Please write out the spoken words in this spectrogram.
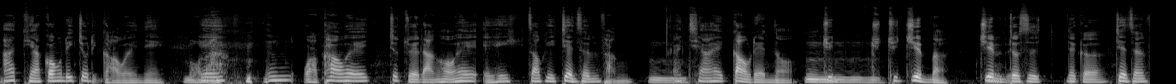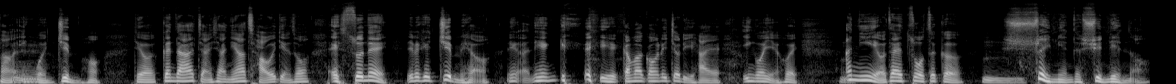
啊，听讲你就你搞的呢？嘿，嗯，外靠，嘿，就侪人吼，嘿，会走去健身房，嗯，啊请迄教练哦，训去训嘛。Gym 就是那个健身房英文 gym 哈，对跟大家讲一下，你要吵一点说，哎，孙哎，你别去 gym 哦，你你干嘛功力就厉害，英文也会。啊，你也有在做这个睡眠的训练哦，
